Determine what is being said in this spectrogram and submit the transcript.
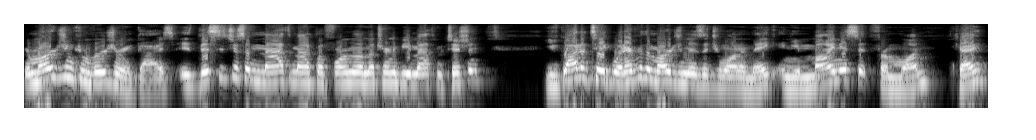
your margin conversion rate, guys, is this is just a mathematical formula. I'm not trying to be a mathematician. You've got to take whatever the margin is that you want to make and you minus it from one. Okay.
